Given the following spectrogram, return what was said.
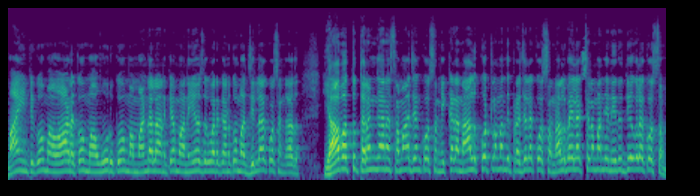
మా ఇంటికో మా వాడకో మా ఊరికో మా మండలానికో మా నియోజకవర్గానికో మా జిల్లా కోసం కాదు. యావత్తు తెలంగాణ సమాజం కోసం ఇక్కడ నాలుగు కోట్ల మంది ప్రజల కోసం నలభై లక్షల మంది నిరుద్యోగుల కోసం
